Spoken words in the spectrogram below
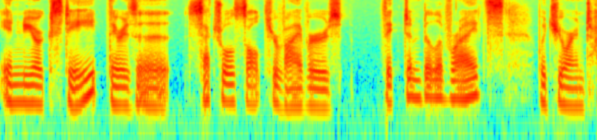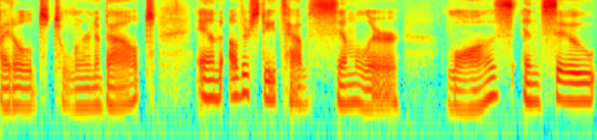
In New York State, there is a sexual assault survivors Victim Bill of Rights, which you are entitled to learn about. And other states have similar laws. And so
